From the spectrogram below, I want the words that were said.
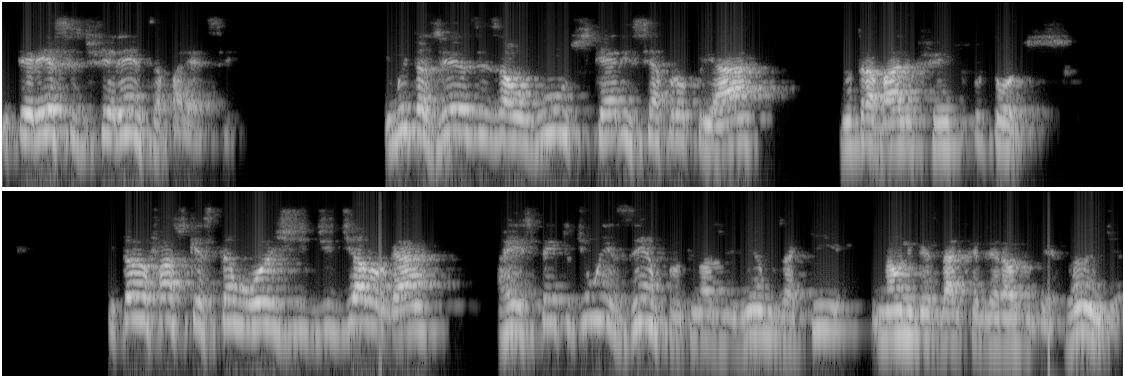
Interesses diferentes aparecem. E muitas vezes alguns querem se apropriar do trabalho feito por todos. Então eu faço questão hoje de dialogar a respeito de um exemplo que nós vivemos aqui na Universidade Federal de Uberlândia,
